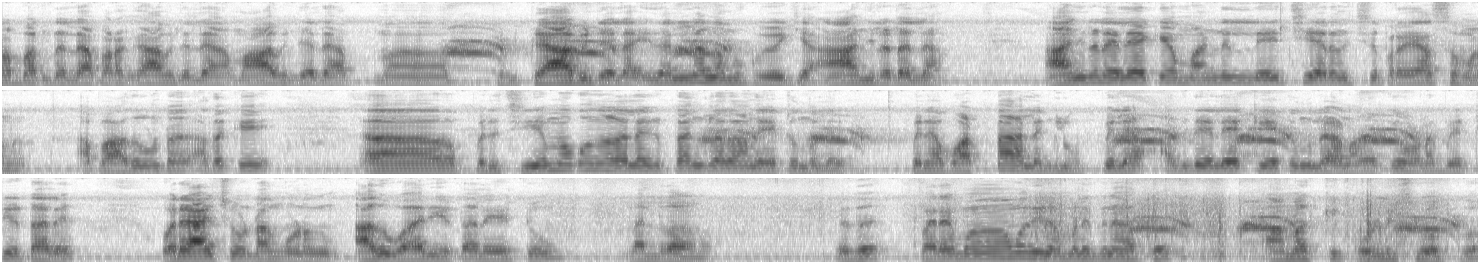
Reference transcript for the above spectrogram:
റബ്ബറിന്റെ ഇല പറങ്കാവിന്റെ ഇല മാവിന്റെ ഇല പ്ലാവിന്റെ ഇല ഇതെല്ലാം നമുക്ക് ഉപയോഗിക്കാം. ആഞ്ഞിലിയുടെ ഇല. മണ്ണിൽ ലയിച്ച് ചേരാൻ ഇച്ചിരി പ്രയാസമാണ്. അപ്പോൾ അതുകൊണ്ട് അതൊക്കെ പിന്നെ ചീമക്കൊന്നും ഇല കിട്ടാമെങ്കിൽ അതാണ് ഏറ്റവും നല്ലത്. പിന്നെ വട്ട അല്ലെങ്കിൽ ഉപ്പില അതിന്റെ ഇലയൊക്കെ ഏറ്റവും നല്ലതാണ്. അതൊക്കെ ഉണ വെട്ടിയിട്ടാൽ ഒരാഴ്ച കൊണ്ട് അങ്ങ് ഉണങ്ങും. അത് വാരിയിട്ടാൽ ഏറ്റവും നല്ലതാണ്. ഇത് പരമാവധി നമ്മൾ ഇതിനകത്ത് അമക്കി കൊള്ളിച്ച് വെക്കുക.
